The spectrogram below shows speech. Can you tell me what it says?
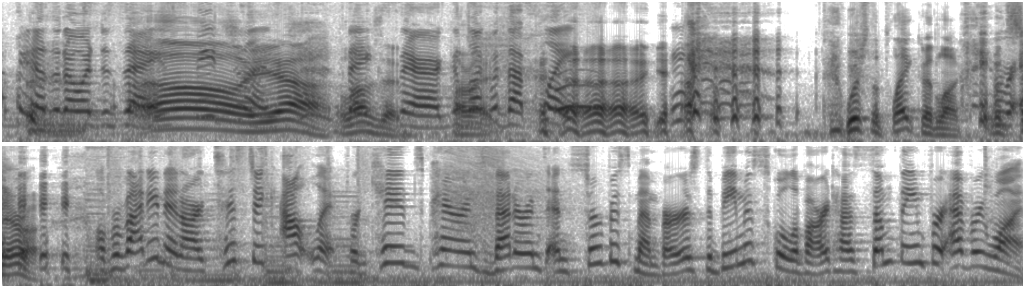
He doesn't know what to say. Oh, Speechless. yeah. Thanks, Loves it. Sarah. Good All luck right. with that plate. Wish the plate good luck with Sarah. Well, providing an artistic outlet for kids, parents, veterans, and service members, the Bemis School of Art has something for everyone.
